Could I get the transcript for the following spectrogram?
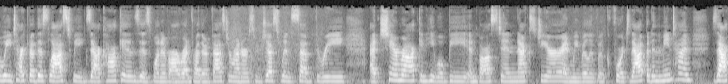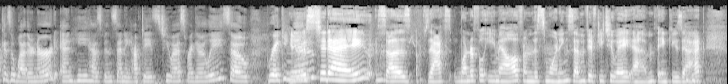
We talked about this last week. Zach Hawkins is one of our Run Farther and Faster runners who just went sub three at Shamrock, and he will be in Boston next year, and we really look forward to that. But in the meantime, Zach is a weather nerd, and he has been sending updates to us regularly. So, breaking Here's news. today says Zach's wonderful email from this morning, 7:52 a.m. Thank you, Zach.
